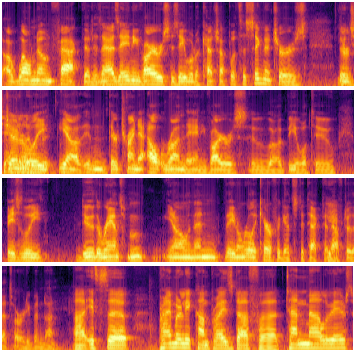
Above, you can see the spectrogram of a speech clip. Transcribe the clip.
a well-known fact that as antivirus is able to catch up with the signatures, they're generally yeah, and they're trying to outrun the antivirus to uh, be able to basically do the ransom, you know, and then they don't really care if it gets detected yeah. after that's already been done. Uh, it's uh, primarily comprised of uh, 10 malwares,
